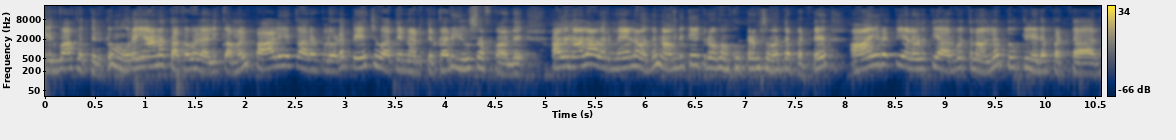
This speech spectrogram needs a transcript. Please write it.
நிர்வாகத்திற்கு முறையான தகவல் அளிக்காமல் பாளையக்காரர்களோட பேச்சுவார்த்தை நடத்திருக்காரு யூசப் கான். அதனால அவர் மேலே வந்து நம்பிக்கை துரோகம் குற்றம் சுமத்தப்பட்டு ஆயிரத்தி எழுநூத்தி அறுபத்தி நாலில் தூக்கிலிடப்பட்டார்.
